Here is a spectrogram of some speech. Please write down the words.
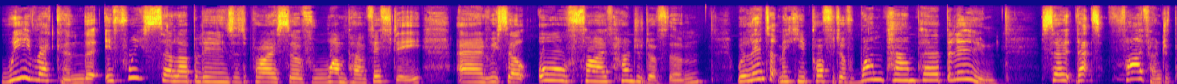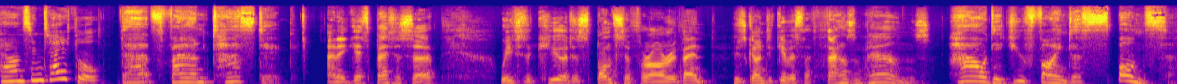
We reckon that if we sell our balloons at a price of £1.50 and we sell all 500 of them, we'll end up making a profit of £1 per balloon. So that's £500 in total. That's fantastic. And it gets better, sir. We've secured a sponsor for our event who's going to give us a thousand pounds. How did you find a sponsor?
